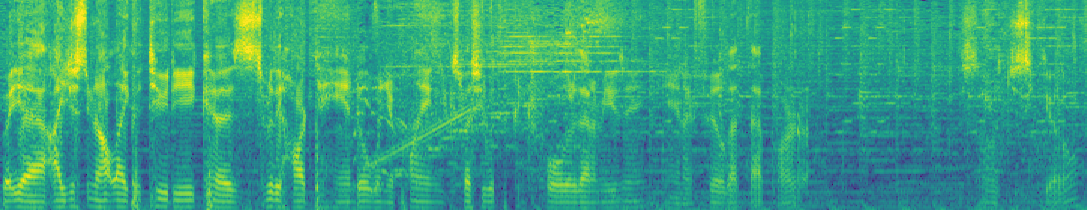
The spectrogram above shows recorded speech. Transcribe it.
But yeah, I just do not like the 2D because it's really hard to handle when you're playing, especially with the controller that I'm using. And I feel that that part. So let's just go.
